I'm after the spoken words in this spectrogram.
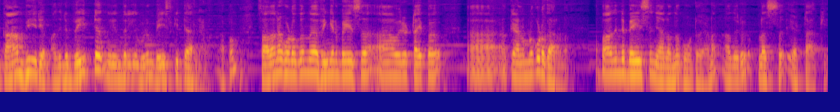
ഗാംഭീര്യം അതിന്റെ വെയിറ്റ് നിയന്ത്രിക്കുന്ന മുഴുവൻ ബേസ് ഗിറ്റാറിലാണ് അപ്പം സാധാരണ കൊടുക്കുന്ന ഫിംഗർ ബേസ് ആ ഒരു ടൈപ്പ് ഒക്കെയാണ് നമ്മൾ കൊടുക്കാറുള്ളത്. അപ്പോൾ അതിന്റെ ബേസ് ഞാനൊന്ന് കൂട്ടുകയാണ്. അതൊരു പ്ലസ് എട്ടാക്കി.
